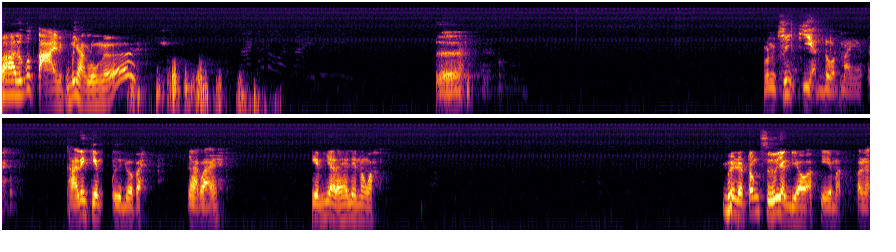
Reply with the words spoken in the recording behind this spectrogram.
มาแล้วก็ตายเนี่ยกูไม่อยากลงเลย เออ มันขี้เกียจโดดใหม่ทายเล่นเกมอื่นดีกว่าไป อยากไรเกมที่อะไรให้เล่นบ้างวะไม่เดี๋ยวต้องซื้ออย่างเดียวอะเกมอะตอนนี้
